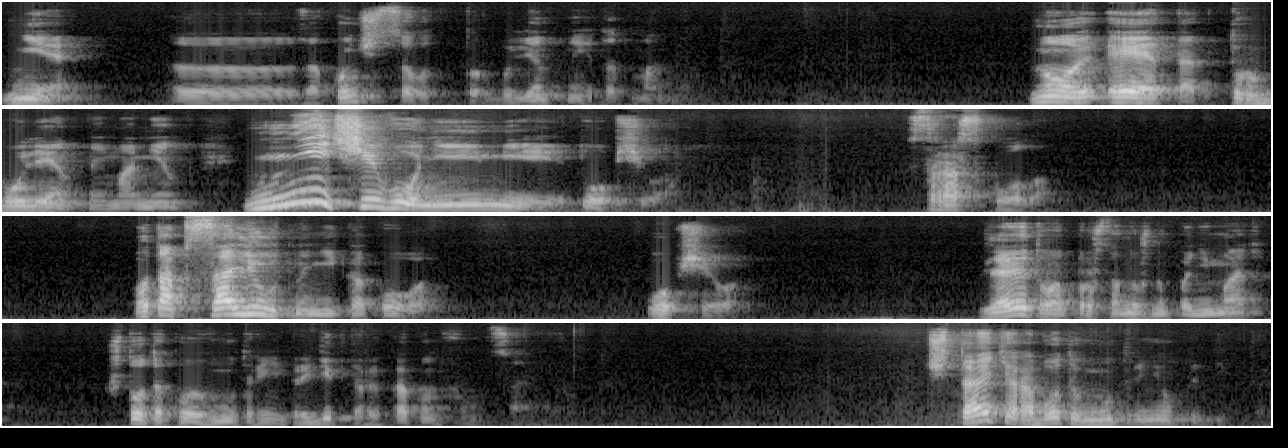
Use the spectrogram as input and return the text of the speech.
не э, закончится вот турбулентный этот момент. Но этот турбулентный момент ничего не имеет общего с расколом. Вот абсолютно никакого общего. Для этого просто нужно понимать, что такое внутренний предиктор и как он функционирует. Читайте работы внутреннего предиктора.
